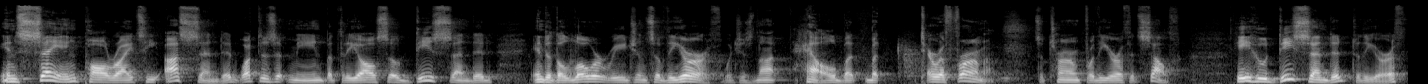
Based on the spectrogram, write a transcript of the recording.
In saying, Paul writes, he ascended, what does it mean but that he also descended into the lower regions of the earth, which is not hell, but, but terra firma. It's a term for the earth itself. He who descended to the earth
